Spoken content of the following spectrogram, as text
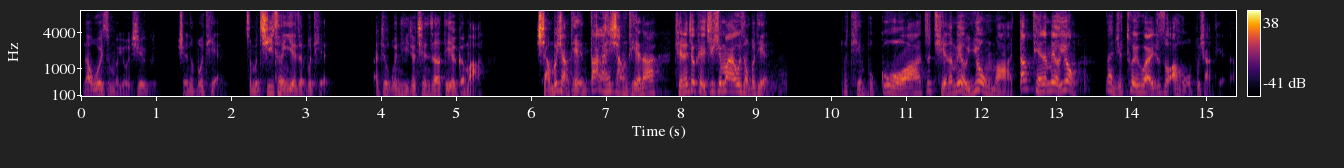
那为什么有些选择不填？什么七成业者不填？那就问题就牵涉到第二个嘛。想不想填？当然想填啊。填了就可以继续卖，为什么不填？那填不过啊，这填了没有用嘛。当填了没有用，那你就退回来就说啊，我不想填了。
